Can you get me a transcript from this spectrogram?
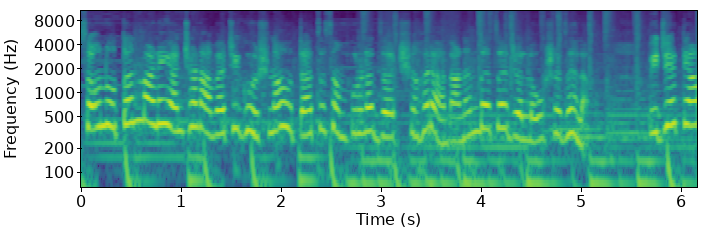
सौ नूतन माने यांच्या नावाची घोषणा होताच संपूर्ण जत शहरात आनंदाचा जल्लोष झाला. विजेत्या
